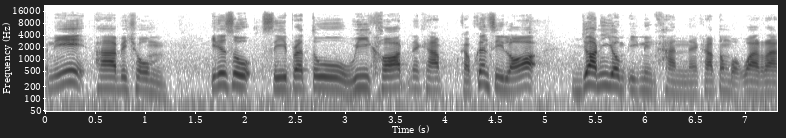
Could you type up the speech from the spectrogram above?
วันนี้พาไปชม i s u z u 4ประตู V Cross นะครับขับเคลื่อน4ล้อยอดนิยมอีกหนึ่งคันนะครับต้องบอกว่ารา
